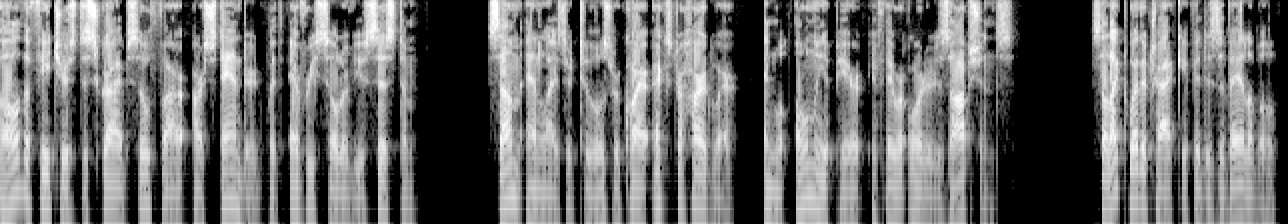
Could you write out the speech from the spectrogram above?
All the features described so far are standard with every SolarVu system. Some analyzer tools require extra hardware and will only appear if they were ordered as options. Select WeatherTrack if it is available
